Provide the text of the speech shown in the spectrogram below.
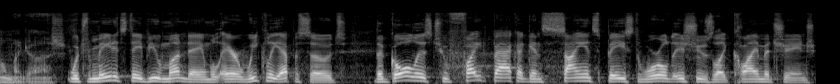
Oh my gosh! Which made its debut Monday and will air weekly episodes. The goal is to fight back against science-based world issues like climate change.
